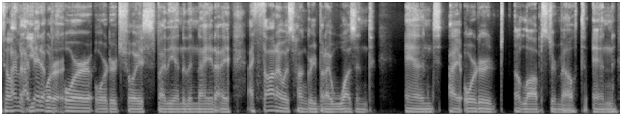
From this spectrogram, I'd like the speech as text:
tell us I, what I you made a ordered. poor order choice by the end of the night. I, I thought I was hungry, but I wasn't. And I ordered a lobster melt. And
